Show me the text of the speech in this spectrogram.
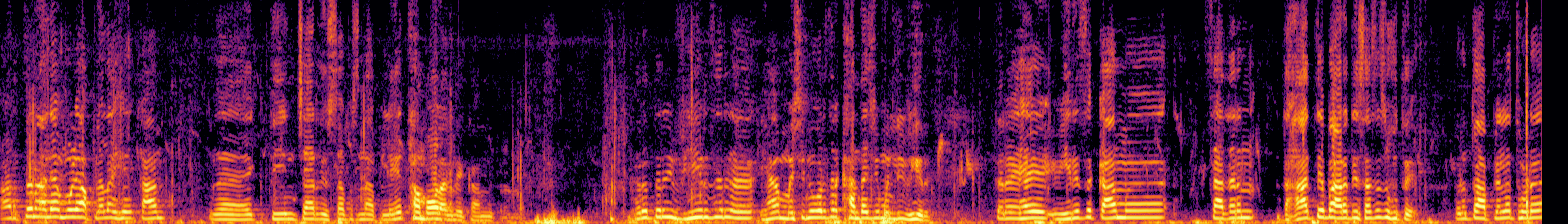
अडचण आल्यामुळे आपल्याला हे काम अं, एक तीन चार दिवसापासून आपले हे थांबावं लागलं काम मित्रांनो. खरं तर विहीर जर अं, ह्या मशीनवर जर खांदाची म्हणली विहीर तर ह्या विहिरीचं काम अं, साधारण दहा ते बारा दिवसाचंच होतं परंतु आपल्याला थोडं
